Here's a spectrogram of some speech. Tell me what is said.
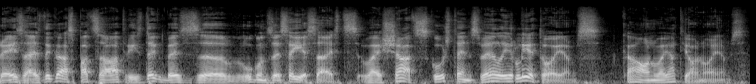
reiz aizdegās, pats ātri izdeg bez uh, ugunsdzēsa iesaistes. Vai šāds skurstenis vēl ir lietojams? Kā un vai atjaunojams?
